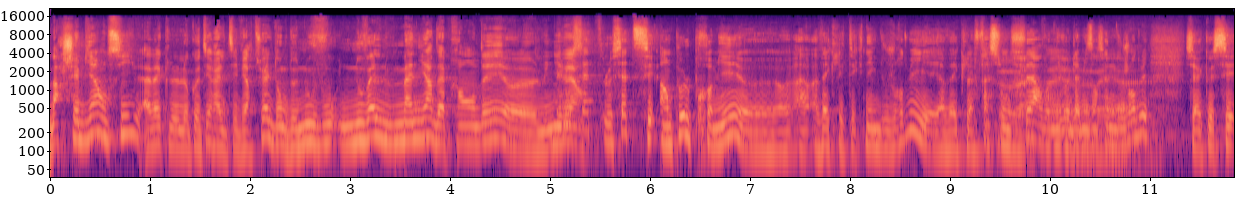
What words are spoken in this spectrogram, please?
marchait bien aussi avec le, le côté réalité virtuelle, donc de nouveaux, une nouvelle manière d'appréhender euh, l'univers. 7, le 7, c'est un peu le premier euh, avec les techniques d'aujourd'hui et avec la façon de faire au niveau de la mise en scène d'aujourd'hui. C'est-à-dire que c'est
